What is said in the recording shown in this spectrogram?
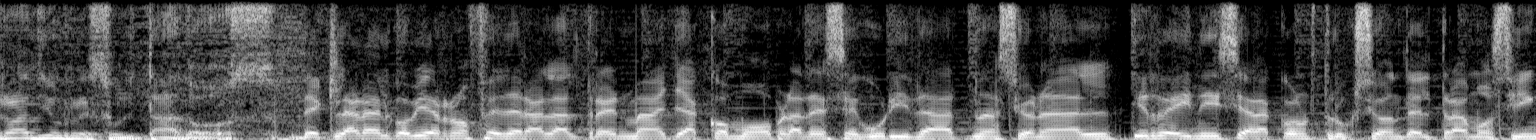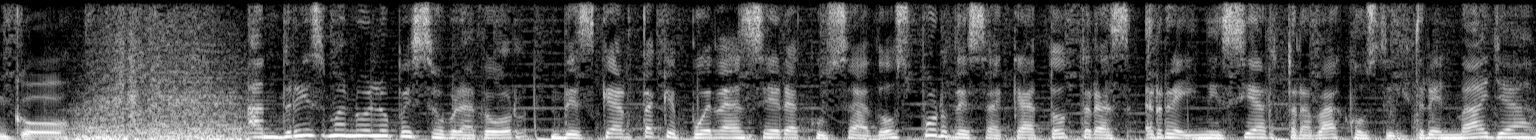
Radio Resultados. Declara el gobierno federal al tren Maya como obra de seguridad nacional y reinicia la construcción del tramo 5. Andrés Manuel López Obrador descarta que puedan ser acusados por desacato tras reiniciar trabajos del tren Maya.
